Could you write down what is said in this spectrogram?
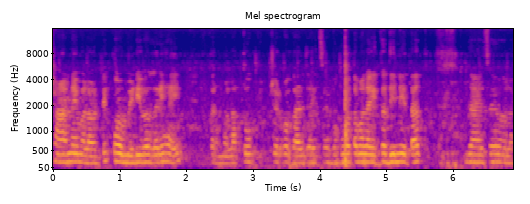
छान आहे मला वाटते. कॉमेडी वगैरे आहे. तर मला तो पिक्चर बघायला जायचा आहे. बघू आता मला एक कधी नेतात. जायचं आहे मला.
